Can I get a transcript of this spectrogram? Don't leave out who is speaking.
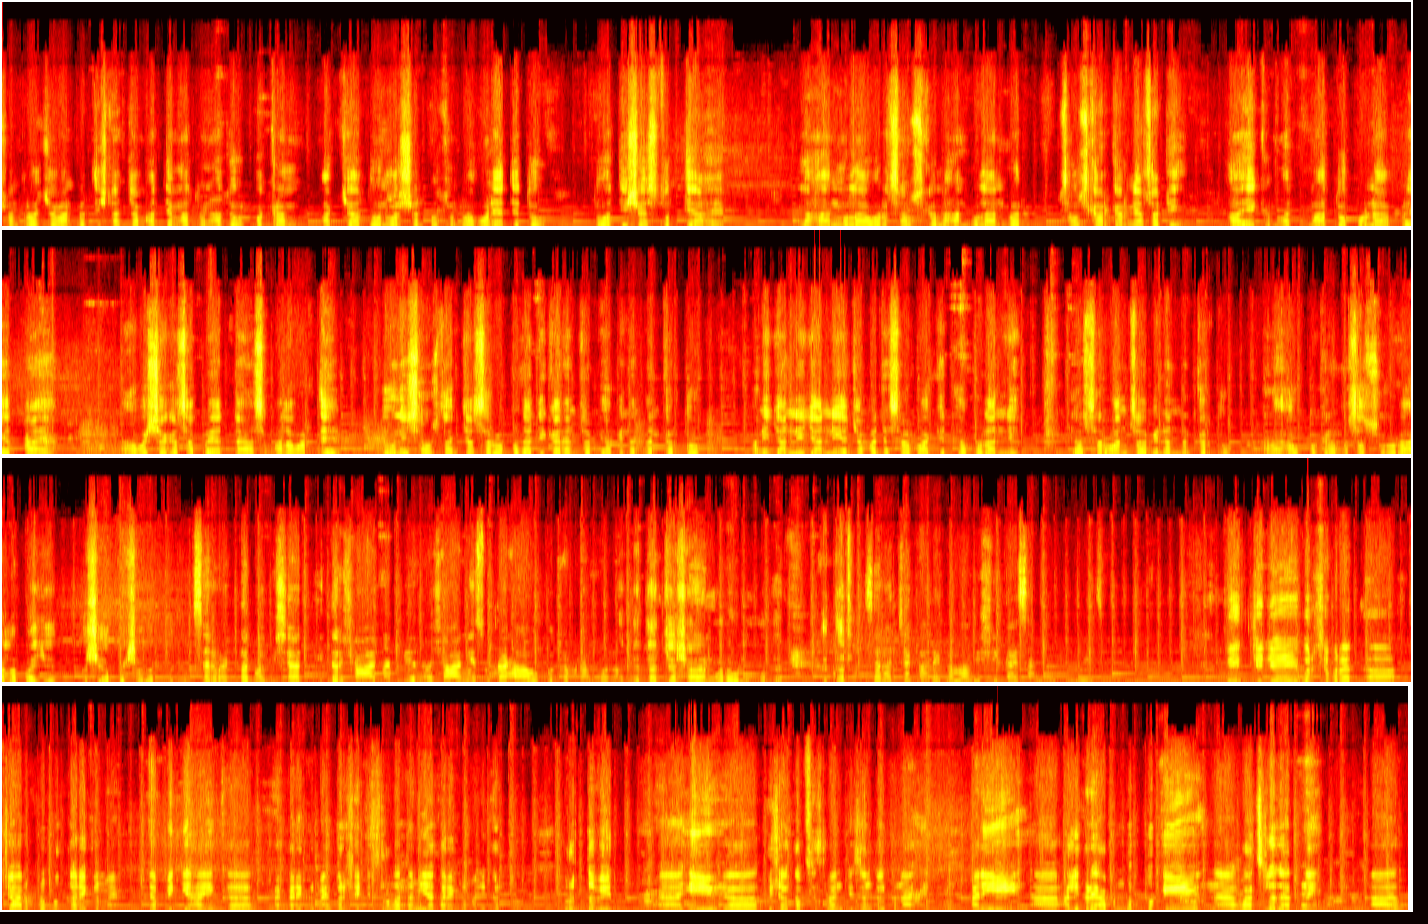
Speaker 1: यशवंतराव चव्हाण प्रतिष्ठानच्या माध्यमातून हा जो उपक्रम मागच्या दोन वर्षांपासून राबवण्यात येतो तो अतिशय स्तुत्य आहे. लहान मुलावर संस्कार लहान मुलांवर संस्कार करण्यासाठी हा एक मह- महत्त्वपूर्ण प्रयत्न आहे. आवश्यक असा प्रयत्न आहे असं मला वाटते. दोन्ही संस्थांच्या सर्व पदाधिकाऱ्यांचं मी अभिनंदन करतो आणि ज्यांनी ज्यांनी याच्यामध्ये सहभाग घेतला मुलांनी त्या सर्वांचं अभिनंदन करतो. आणि हा उपक्रम असाच सुरू राहायला पाहिजे अशी अपेक्षा व्यक्त करतो.
Speaker 2: सर वाटतं भविष्यात इतर शाळांना शाळांनी सुद्धा हा उपक्रम राबवला.
Speaker 1: ते त्यांच्या शाळांवर अवलंबून आहे.
Speaker 2: सर आजच्या कार्यक्रमाविषयी काय सांगाल तुम्ही?
Speaker 3: वेदचे जे वर्षभरात चार प्रमुख कार्यक्रम आहेत त्यापैकी हा एक कार्यक्रम आहे. वर्षाची सुरुवात आम्ही या कार्यक्रमाने करतो. वृत्तवेद ही कुशाल कापसे सरांची संकल्पना आहे. आणि अलीकडे आपण बघतो की वाचलं जात नाही.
